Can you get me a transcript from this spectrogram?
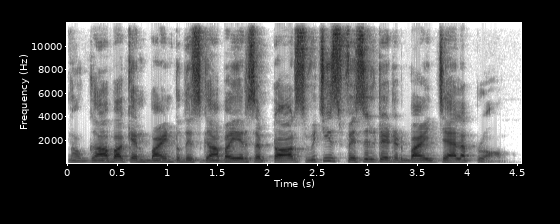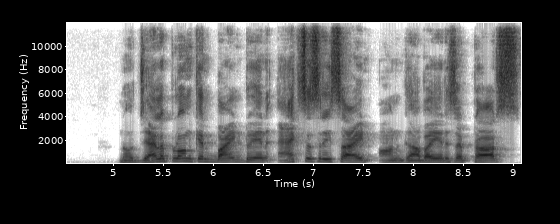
Now GABA can bind to this GABA A receptors which is facilitated by Zaleplon. Now Zaleplon can bind to an accessory site on GABA A receptors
